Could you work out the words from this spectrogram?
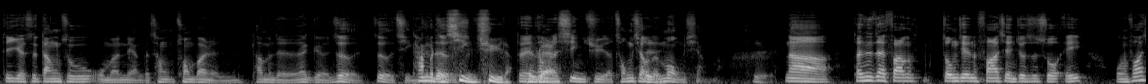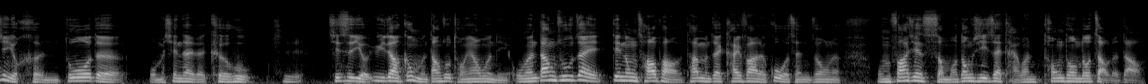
第一个是当初我们两个创创办人他们的那个热热情他们的兴趣了，对他们的？兴趣了，从小的梦想嘛。是那但是在发中间发现，就是说，哎，我们发现有很多的我们现在的客户，是其实有遇到跟我们当初同样的问题。我们当初在电动超跑他们在开发的过程中呢，我们发现什么东西在台湾通通都找得到，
